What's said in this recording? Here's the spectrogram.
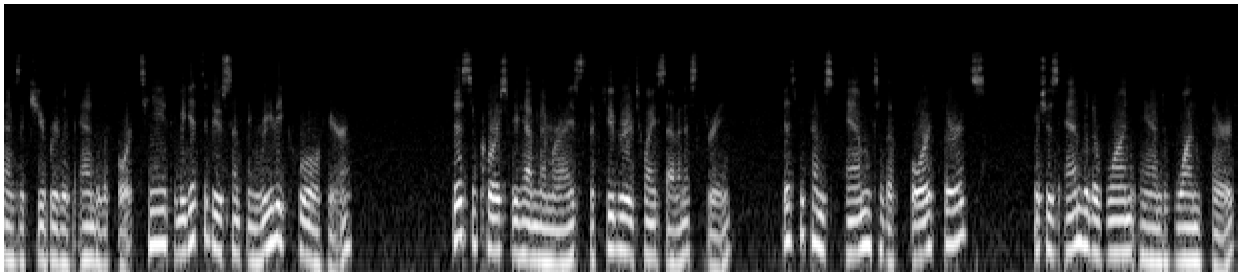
times the cube root of n to the 14th. We get to do something really cool here. This, of course, we have memorized. The cube root of 27 is 3. This becomes m to the 4 thirds, which is m to the 1 and 1 third,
